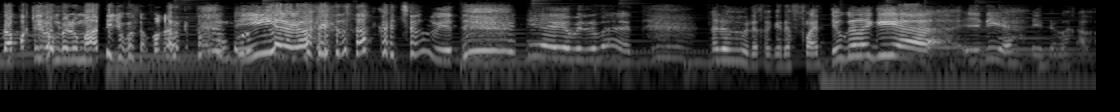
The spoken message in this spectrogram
berapa kilo sampai lo mati juga gak bakal ketemu iya kagak ketemu kue cubit. Iya iya bener banget. Aduh udah kagak ada flight juga lagi ya. Jadi ya ya udahlah kalau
